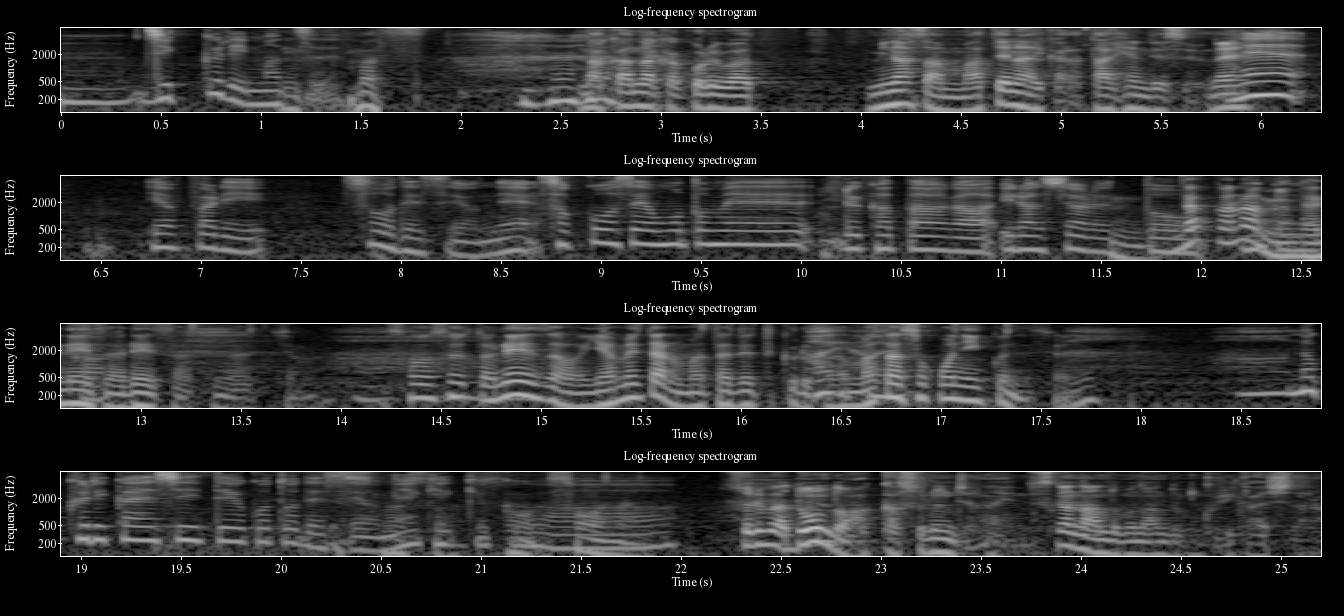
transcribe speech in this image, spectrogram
うんじっくり待つ。待つ。なかなかこれは皆さん待てないから大変ですよね。ね。やっぱりそうですよね。即効性を求める方がいらっしゃると、うん。だからみんなレーザーーレーザーってなっちゃう。そうするとレーザーをやめたらまた出てくるからはいはい。またそこに行くんですよね、の繰り返しということですよねそうそう結局は。そうそうなの。それはどんどん悪化するんじゃないんですか？何度も何度も繰り返したら。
